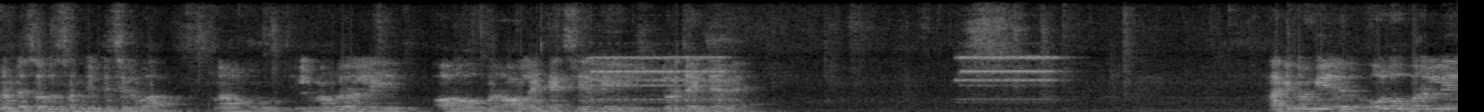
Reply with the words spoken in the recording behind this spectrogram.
ನನ್ನ ಹೆಸರು ಸಂದೀಪ್ ಸಿಲ್ವಾ. ನಾವು ಇಲ್ಲಿ ಮಂಗಳೂರಲ್ಲಿ ಆಲ್ ಓವರ್ ಆನ್ಲೈನ್ ಟ್ಯಾಕ್ಸಿಯಲ್ಲಿ ದುಡಿತಾ ಇದ್ದೇವೆ. ಹಾಗೆ ನಮಗೆ ಓಲೋ ಓವರ್ ಅಲ್ಲಿ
